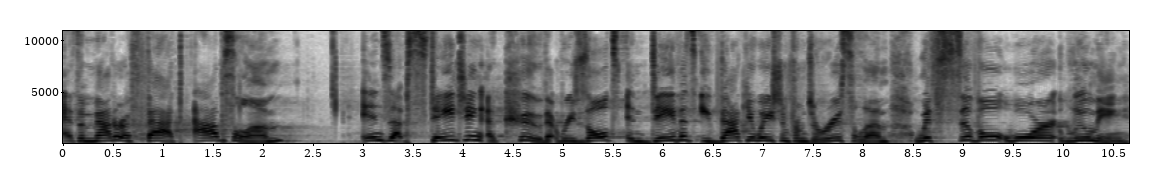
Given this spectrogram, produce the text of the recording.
As a matter of fact, Absalom ends up staging a coup that results in David's evacuation from Jerusalem with civil war looming.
